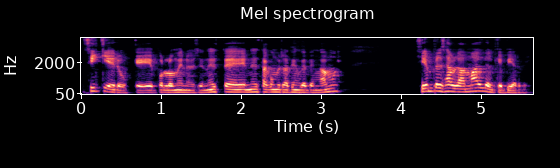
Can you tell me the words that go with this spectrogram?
sí quiero que por lo menos en, este, en esta conversación que tengamos, siempre se habla mal del que pierde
